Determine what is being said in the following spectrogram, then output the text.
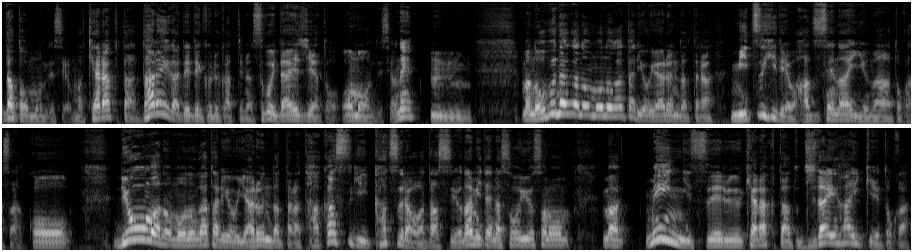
だと思うんですよ。まあキャラクター、誰が出てくるかっていうのはすごい大事やと思うんですよね。うん。まあ信長の物語をやるんだったら、光秀は外せないよなとかさ、こう、龍馬の物語をやるんだったら高杉桂は出すよなみたいなそういうその、まあメインに据えるキャラクターと時代背景とか、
